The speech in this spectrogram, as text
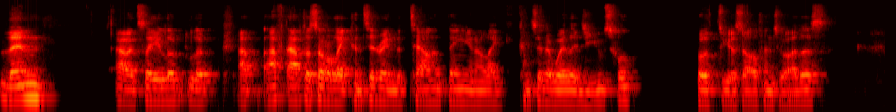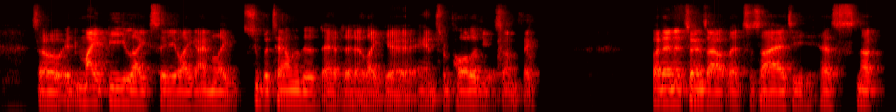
then i would say look look after, after sort of like considering the talent thing you know like consider whether it's useful both to yourself and to others so it might be like, say, like I'm like super talented at uh, like uh, anthropology or something, but then it turns out that society has not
